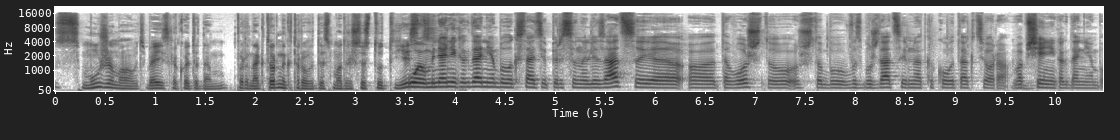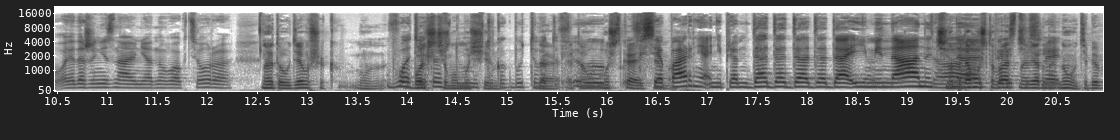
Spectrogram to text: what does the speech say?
с мужем, а у тебя есть какой-то там порноактер, на которого ты смотришь? То есть тут есть... Ой, у меня никогда не было, кстати, персонализации э, того, что, чтобы возбуждаться именно от какого-то актера. Вообще никогда не было. Я даже не знаю ни одного актера. Ну это у девушек ну, Вот, больше, я тоже чем у думаю, мужчин. что как будто Да, вот это э, мужская все тема. парни, они прям да-да-да-да-да, имена Да. Ну, начинают потому что вас, наверное, ну, тебе...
